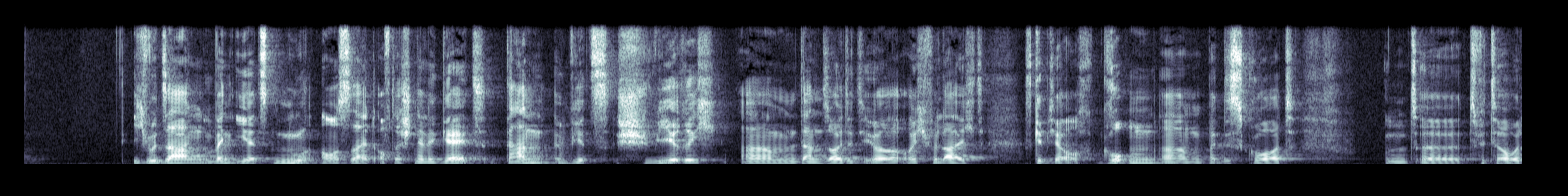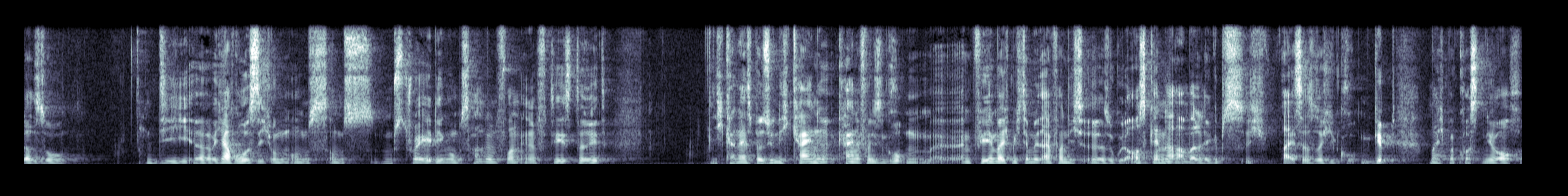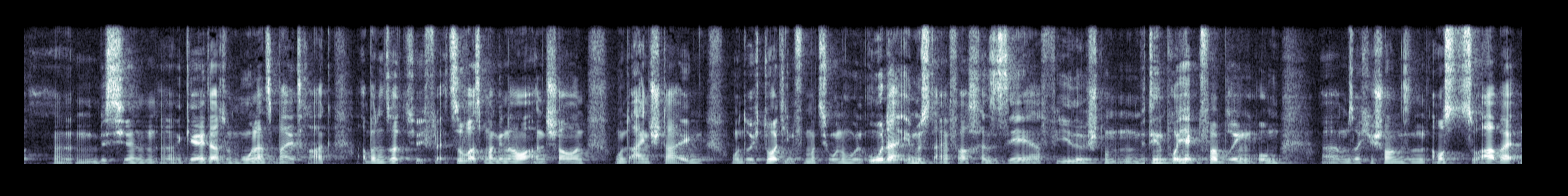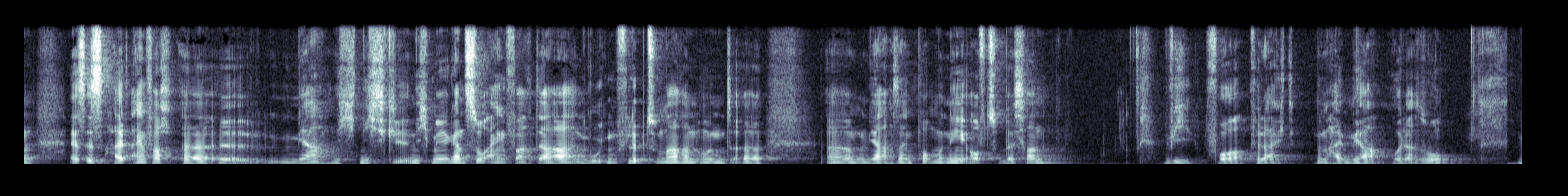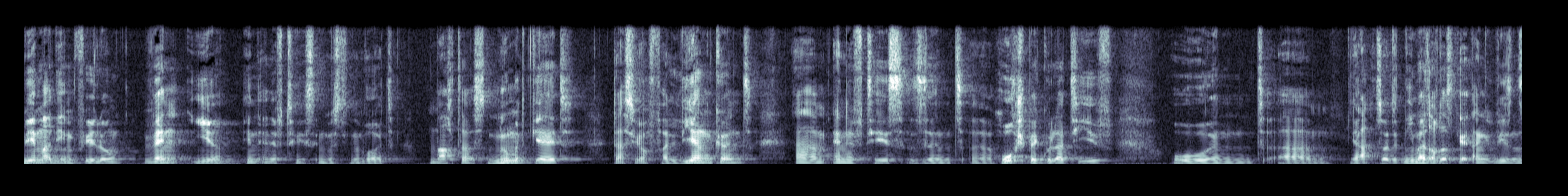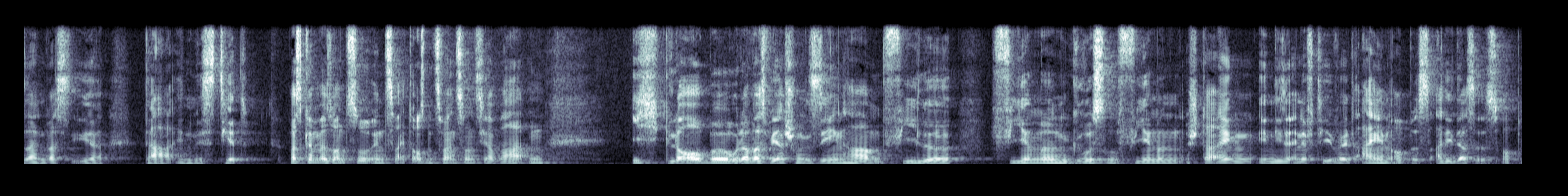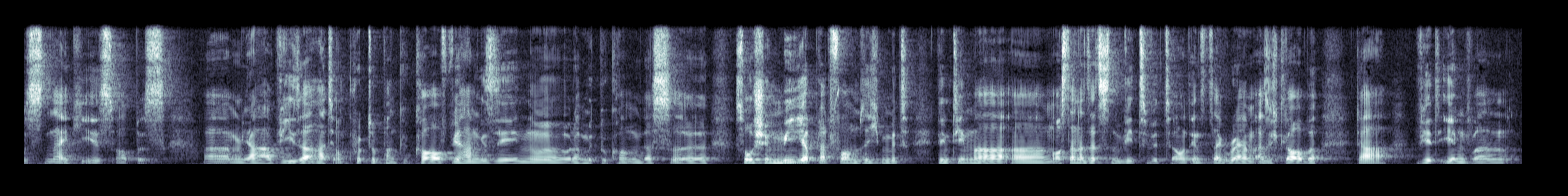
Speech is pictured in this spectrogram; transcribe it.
ich würde sagen, wenn ihr jetzt nur aus seid auf das schnelle Geld, dann wird es schwierig. Ähm, dann solltet ihr euch vielleicht, es gibt ja auch Gruppen ähm, bei Discord und äh, Twitter oder so, die, äh, ja, wo es sich um, ums, ums, ums Trading, ums Handeln von NFTs dreht. Ich kann jetzt persönlich keine, keine von diesen Gruppen äh, empfehlen, weil ich mich damit einfach nicht äh, so gut auskenne, aber da gibt es, ich weiß, dass es solche Gruppen gibt. Manchmal kosten die auch äh, ein bisschen Geld, also einen Monatsbeitrag, aber dann solltet ihr euch vielleicht sowas mal genauer anschauen und einsteigen und euch dort die Informationen holen. Oder ihr müsst einfach sehr viele Stunden mit den Projekten verbringen, um ähm, solche Chancen auszuarbeiten. Es ist halt einfach äh, äh, ja, nicht, nicht, nicht mehr ganz so einfach, da einen guten Flip zu machen und äh, ähm, ja, sein Portemonnaie aufzubessern, wie vor vielleicht einem halben Jahr oder so. Wie immer die Empfehlung, wenn ihr in NFTs investieren wollt, macht das nur mit Geld, das ihr auch verlieren könnt. Ähm, NFTs sind äh, hochspekulativ und ähm, ja, solltet niemals auf das Geld angewiesen sein, was ihr da investiert. Was können wir sonst so in 2022 erwarten? Ich glaube, oder was wir ja schon gesehen haben, viele Firmen, größere Firmen steigen in diese NFT-Welt ein, ob es Adidas ist, ob es Nike ist, ob es ähm, ja, Visa hat ja auch CryptoPunk gekauft. Wir haben gesehen äh, oder mitbekommen, dass äh, Social Media Plattformen sich mit dem Thema ähm, auseinandersetzen, wie Twitter und Instagram. Also ich glaube, da wird irgendwann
